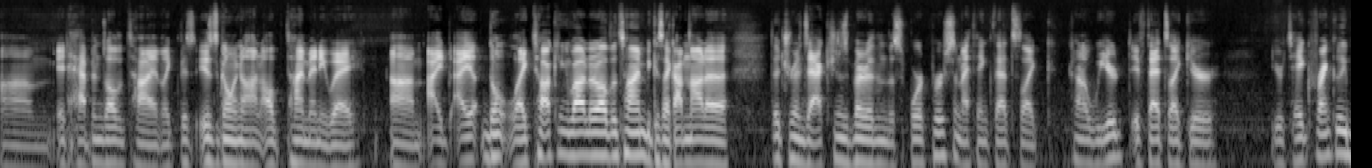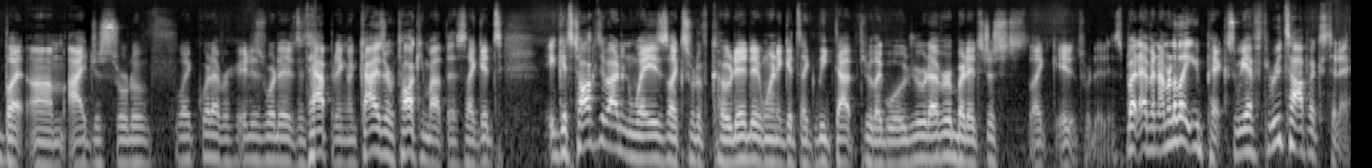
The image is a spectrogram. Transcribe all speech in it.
Um, it happens all the time. Like this is going on all the time anyway. Um, I I don't like talking about it all the time because like I'm not a the transaction is better than the sport person. I think that's like kind of weird if that's like your your take, frankly. But um, I just sort of like whatever. It is what it is. It's happening. Like guys are talking about this. Like it's it gets talked about in ways like sort of coded and when it gets like leaked out through like Woj or whatever. But it's just like it is what it is. But Evan, I'm gonna let you pick. So we have three topics today.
